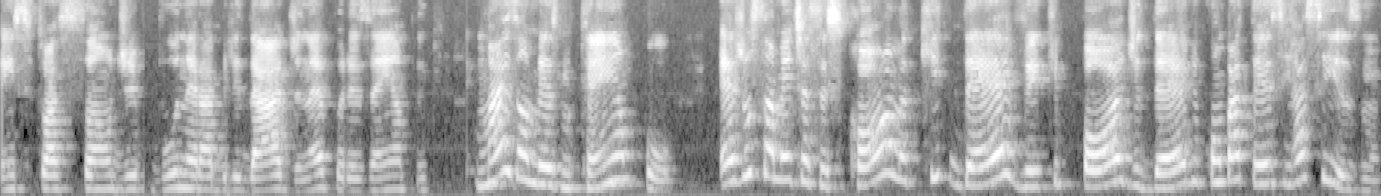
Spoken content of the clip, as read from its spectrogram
em situação de vulnerabilidade, né, por exemplo. Mas, ao mesmo tempo, é justamente essa escola que deve, que pode, deve combater esse racismo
